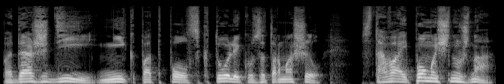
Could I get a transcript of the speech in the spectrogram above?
«Подожди!» — Ник подполз к Толику, затормошил. «Вставай, помощь нужна!»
